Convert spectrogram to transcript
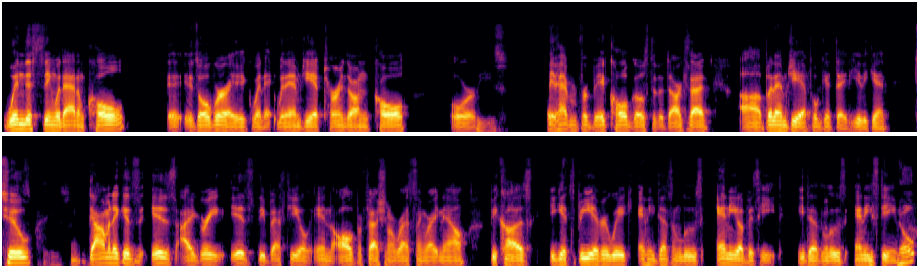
When this thing with Adam Cole is over, I think when when MJF turns on Cole, or Please. if heaven forbid Cole goes to the dark side, uh, but MJF will get that heat again. Two, Please. Dominik is is I agree is the best heel in all professional wrestling right now because he gets beat every week and he doesn't lose any of his heat. He doesn't lose any steam. Nope.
